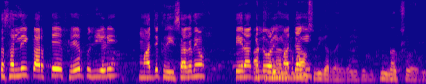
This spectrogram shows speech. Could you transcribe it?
ਤਸੱਲੀ ਕਰਕੇ ਫਿਰ ਤੁਸੀਂ ਜਿਹੜੀ ਮੱਝ ਖਰੀਦ ਸਕਦੇ ਹੋ। 13 ਕਿਲੋ ਵਾਲੀ ਮੱਝ ਆ ਵਾਪਸ ਗਈ ਵੀ ਕਰਦਾ ਹੈ ਬਈ ਜੇ ਨੁਕਸ ਹੋਇਆ ਜੀ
